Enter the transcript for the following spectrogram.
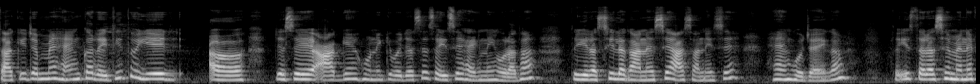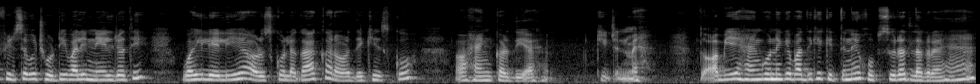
ताकि जब मैं हैंग कर रही थी तो ये जैसे आगे होने की वजह से सही से हैंग नहीं हो रहा था तो ये रस्सी लगाने से, आसानी से हैंग हो जाएगा। तो इस तरह से मैंने फिर से वो छोटी वाली नेल जो थी, वही ले ली है और उसको लगा कर और देखिए इसको हैंग कर दिया है किचन में। तो अब ये हैंग होने के बाद देखिए कितने खूबसूरत लग रहे हैं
